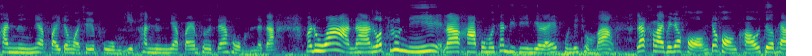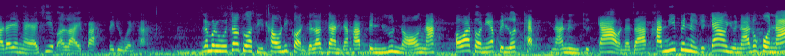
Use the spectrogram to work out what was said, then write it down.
คันหนึงเนี่ยไปจังหวัดชัยภูมิ อีกคันหนึงเนี่ยไปอำเภอแจ้ห่มนะจ๊ะมาดูว่านะคะรถรุ่นนี้ราคาโปรโมชั่นดีๆ มีอะไรให้คุณได้ชมบ้าง และใครเป็นเจ้าของเจ้าของเขาเจอแพลได้ยังไงอาชีพอะไรปะไปดูกันค่ะเรามาดูเจ้าตัวสีเทานี่ก่อนกันแล้วกันนะคะ เป็นรุ่นน้องนะ เพราะว่าตัวนี้เป็นรถแคปนะ 1.9 นะจ๊ะ คันนี้เป็น 1.9 อยู่นะทุกคนนะ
